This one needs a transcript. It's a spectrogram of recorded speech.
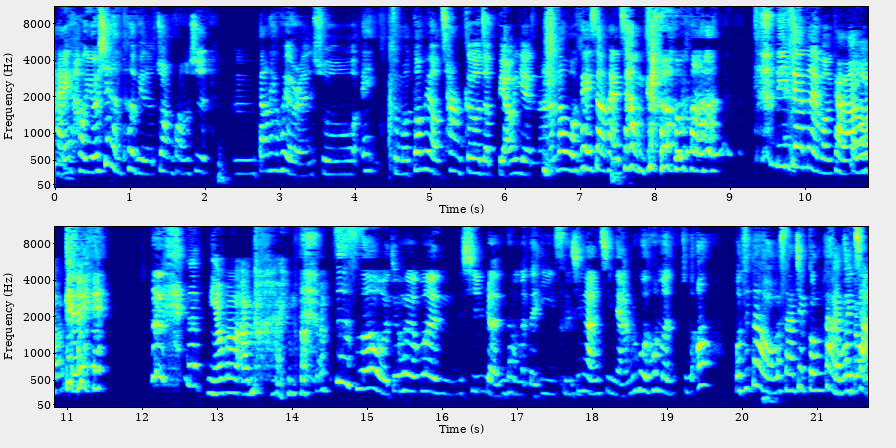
还好，有一些很特别的状况是，嗯，当天会有人说，哎、欸，怎么都没有唱歌的表演呢、啊？那我可以上台唱歌吗？人家那有卡拉 OK？那你要帮我安排吗？这时候我就会问新人他们的意思，新郎新娘，如果他们就说，哦，我知道，我三姐公会唱，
